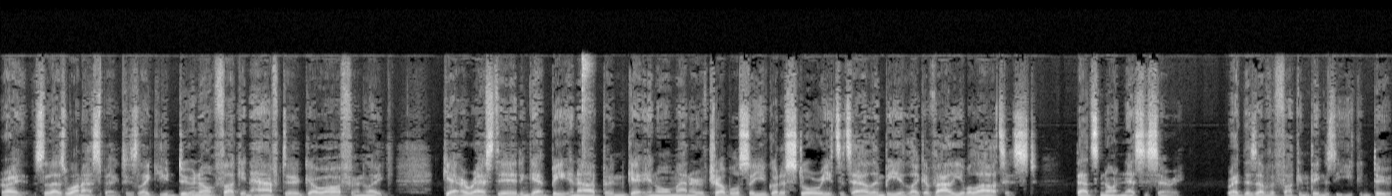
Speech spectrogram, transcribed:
right? So that's one aspect. Is like you do not fucking have to go off and like get arrested and get beaten up and get in all manner of trouble. So you've got a story to tell and be like a valuable artist. That's not necessary right? There's other fucking things that you can do.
